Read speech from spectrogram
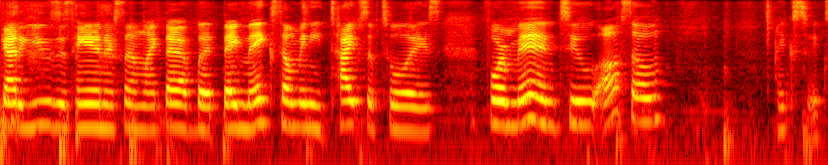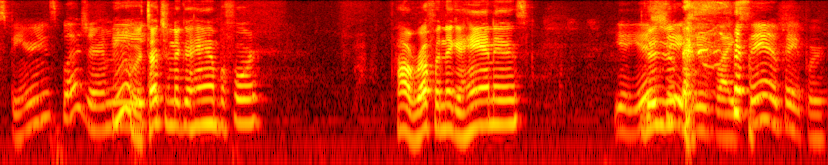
gotta use his hand or something like that. But they make so many types of toys for men to also ex- experience pleasure. I mean, You ever touch a nigga hand before? How rough a nigga hand is? yeah, your Did you- shit is like sandpaper.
